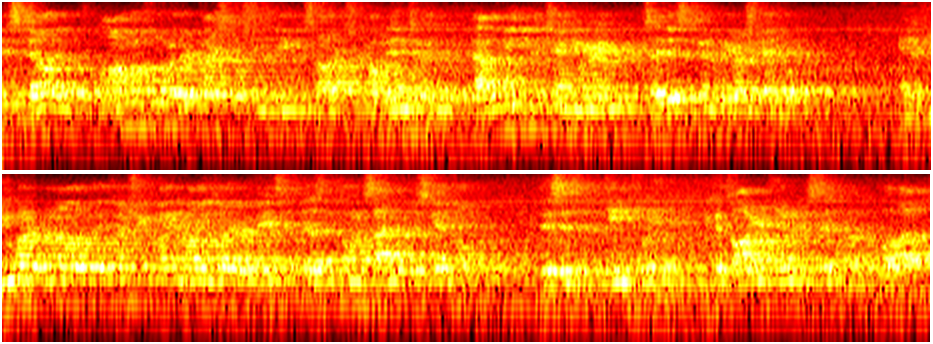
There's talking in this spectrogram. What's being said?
is dealt with long before their high school season even starts, going into it. Have a meeting in January, say this is going to be our schedule. And if you want to run all over the country playing all these other events that doesn't coincide with this schedule, this isn't the team for you. Because all you're doing is setting up the blowout.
